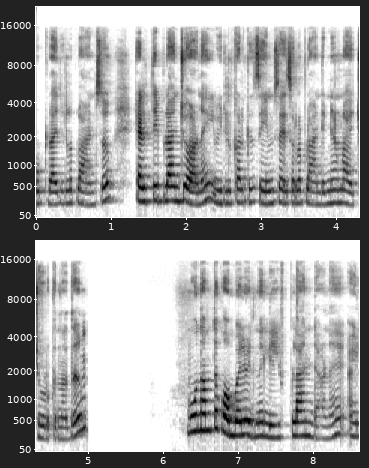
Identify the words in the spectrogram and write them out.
റൂട്ടഡ് ആയിട്ടുള്ള പ്ലാന്റ്സും ഹെൽത്തി പ്ലാന്റും ആണ്. വീഡിയോയിൽ കാണിക്കുന്ന സെയിം സൈസുള്ള പ്ലാന്റിനെ നമ്മൾ അയച്ചു കൊടുക്കുന്നത്. മൂന്നാമത്തെ കോമ്പോയിൽ വരുന്ന ലീഫ് പ്ലാന്റ് ആണ്. അതിൽ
